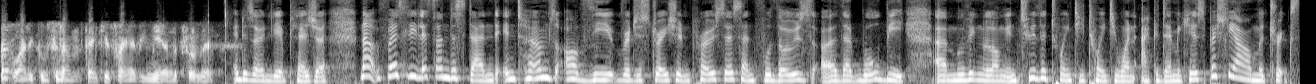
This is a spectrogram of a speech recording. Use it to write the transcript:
Walaikum salam. Thank you for having me on the program. It is only a pleasure. Now, firstly, let's understand in terms of the registration process and for those uh, that will be uh, moving along into the 2021 academic year, especially our matrics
